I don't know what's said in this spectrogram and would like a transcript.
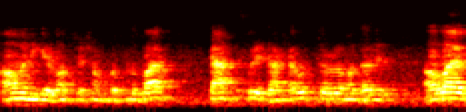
আওয়ামী লীগের মৎস্য সম্পদ লোপাট চাঁদপুরে ঢাকা, উত্তর রমা দলের আহ্বায়ক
